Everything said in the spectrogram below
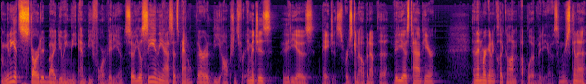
I'm going to get started by doing the MP4 video. So you'll see in the assets panel, there are the options for images, videos, pages. We're just going to open up the videos tab here, and then we're going to click on upload videos. And we're just going to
